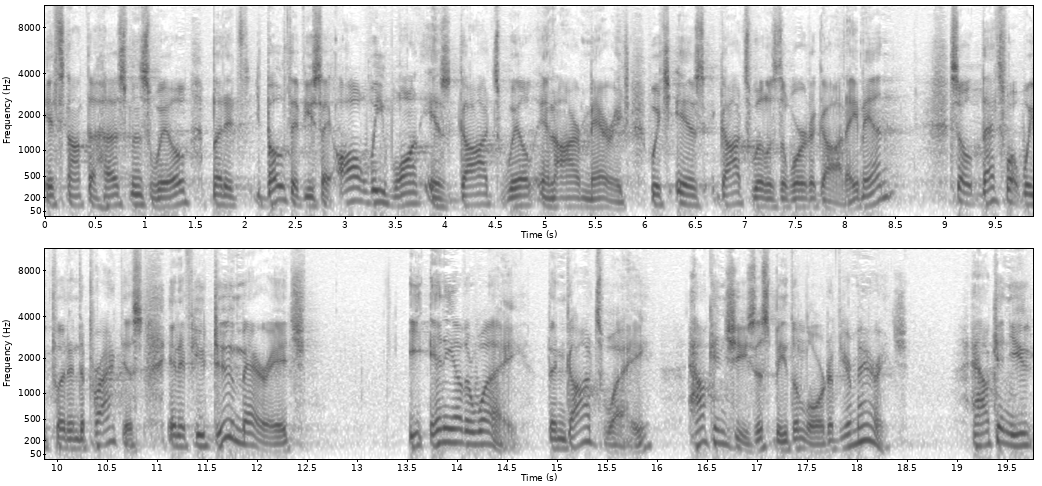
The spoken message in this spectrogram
it's not the husband's will, but it's both of you say, all we want is God's will in our marriage, which is God's will is the word of God. Amen? So that's what we put into practice. And if you do marriage any other way than God's way, how can Jesus be the Lord of your marriage? How can you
